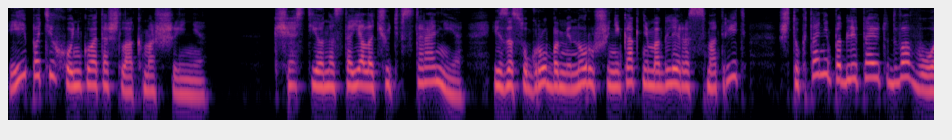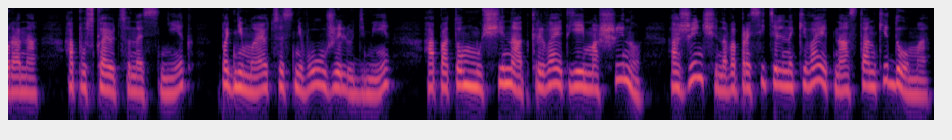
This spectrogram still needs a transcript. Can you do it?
и потихоньку отошла к машине. К счастью, она стояла чуть в стороне, и за сугробами Норуши никак не могли рассмотреть, что к Тане подлетают два ворона, опускаются на снег, поднимаются с него уже людьми, а потом мужчина открывает ей машину, а женщина вопросительно кивает на останки дома.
